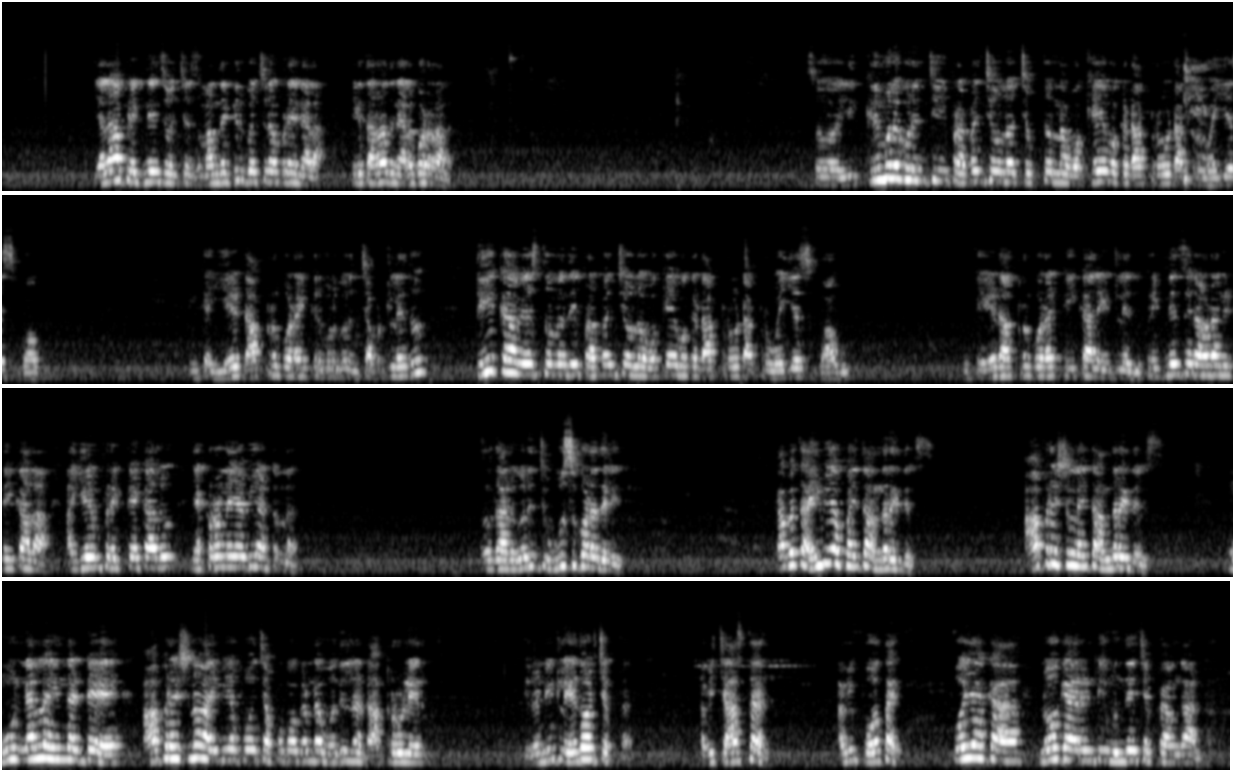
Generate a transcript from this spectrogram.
ఎలా ప్రెగ్నెన్సీ వచ్చేసి మన దగ్గరికి వచ్చినప్పుడే నెల. ఇక తర్వాత నెల కూడా రాలే. సో ఈ క్రిముల గురించి ప్రపంచంలో చెప్తున్న ఒకే ఒక డాక్టరు డాక్టర్ వైఎస్ బాబు. ఇంకా ఏ డాక్టర్ కూడా ఈ క్రిముల గురించి చెప్పట్లేదు. టీకా వేస్తున్నది ప్రపంచంలో ఒకే ఒక డాక్టర్ డాక్టర్ వైఎస్ బాబు. ఇంకా ఏ డాక్టర్ కూడా టీకాలు వేయట్లేదు. ప్రెగ్నెన్సీ రావడానికి టీకాలా? అయ్యేం ప్రెగ్ టీకాలు ఎక్కడున్నాయి అవి అంటున్నారు. అసలు దాని గురించి ఊసు కూడా తెలియదు. కాబట్టి ఐవీఎఫ్ అయితే అందరికీ తెలుసు. ఆపరేషన్లు అయితే అందరికీ తెలుసు. మూడు నెలలు అయిందంటే ఆపరేషన్ ఐవీఎఫ్ చెప్పుకోకుండా వదిలిన డాక్టరు లేరు. ఈ రెండింటిలో ఏదో ఒకటి చెప్తారు. అవి చేస్తారు. అవి పోతాయి. పోయాక నో గ్యారంటీ ముందే చెప్పాముగా అంటారు.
